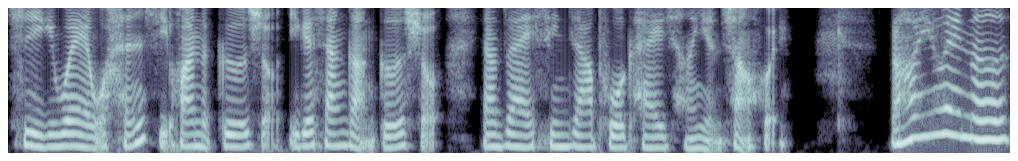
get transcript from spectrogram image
是一位我很喜欢的歌手，一个香港歌手，要在新加坡开一场演唱会。然后因为呢，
